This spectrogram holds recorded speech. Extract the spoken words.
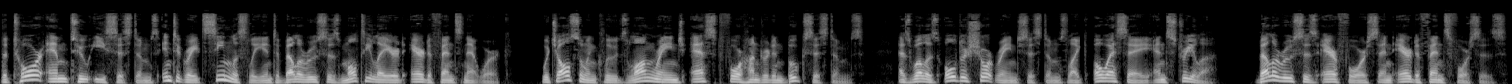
The Tor M2E systems integrate seamlessly into Belarus's multi-layered air defense network, which also includes long-range S-400 and Buk systems, as well as older short-range systems like OSA and Strela. Belarus's Air Force and Air Defense Forces,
